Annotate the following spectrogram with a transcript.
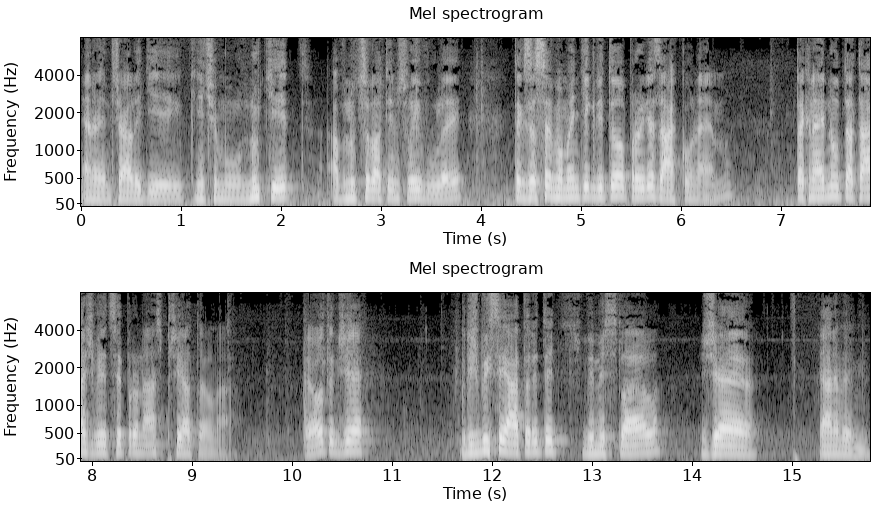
já nevím, třeba lidi k něčemu nutit a vnucovat jim svoji vůli, tak zase v momentě, kdy to projde zákonem, tak najednou tatáž věc je pro nás přijatelná. Jo, takže když bych si já tady teď vymyslel, že, já nevím,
